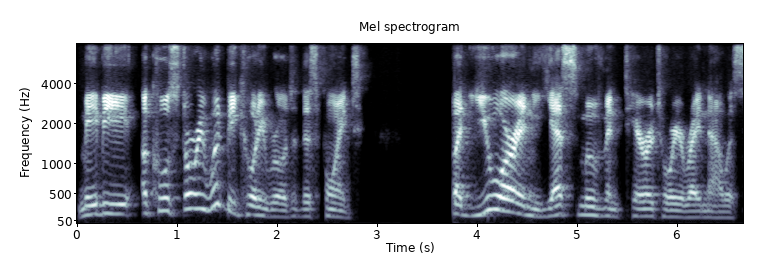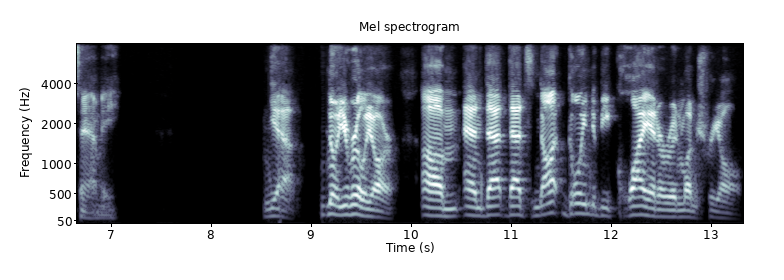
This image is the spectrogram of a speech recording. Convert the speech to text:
maybe a cool story would be Cody Rhodes at this point. But you are in yes movement territory right now with Sami. Yeah. No, you really are. Um, and that that's not going to be quieter in Montreal.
